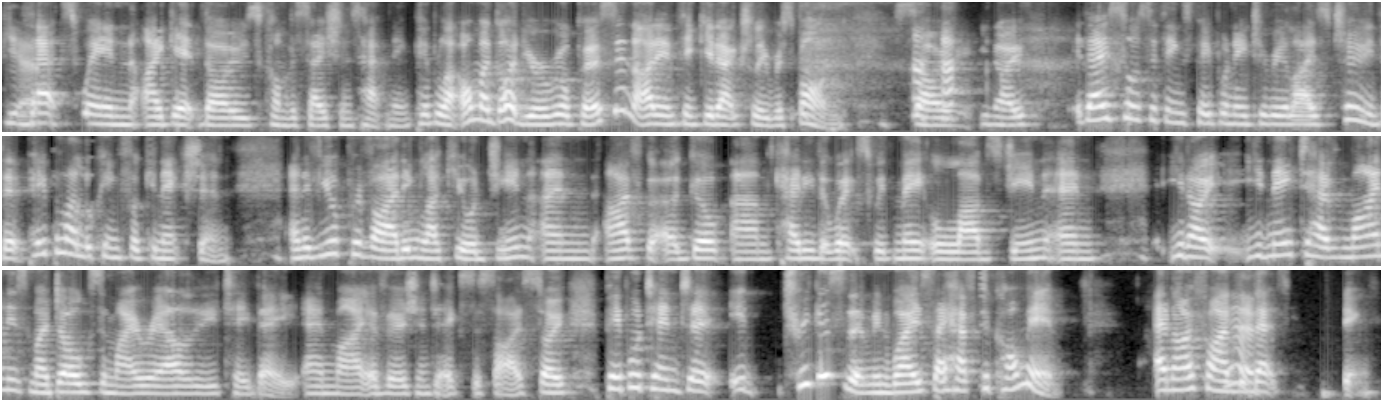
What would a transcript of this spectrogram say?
yeah. that's when I get those conversations happening. People are like, oh my God, you're a real person. I didn't think you'd actually respond. So, you know, those sorts of things people need to realize too that people are looking for connection. And if you're providing like your gin, and I've got a girl, um, Katie, that works with me, loves gin. And, you know, you need to have mine is my dogs and my reality TV and my aversion to exercise. So people tend to, it triggers them in ways they have to comment. And I find yeah. that that's interesting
